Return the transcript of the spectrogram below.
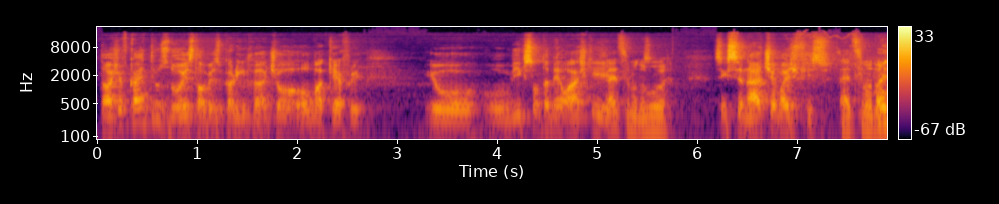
Então acho que vai ficar entre os dois, talvez o Karim Hunt ou, ou o McCaffrey. E o, o Mixon também eu acho que Sai de cima do muro. Cincinnati é mais difícil. Sai de cima do muro.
